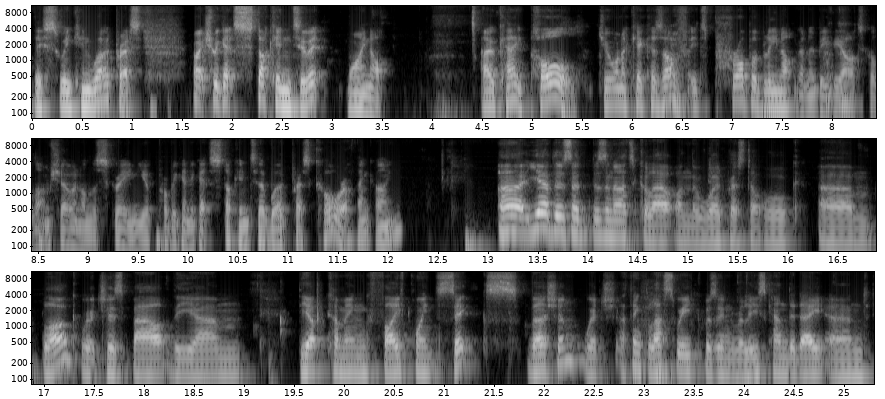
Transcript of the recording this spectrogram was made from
This Week in WordPress. Right, should we get stuck into it? Why not? Okay, Paul, do you want to kick us off? It's probably not going to be the article that I'm showing on the screen. You're probably going to get stuck into WordPress core, I think, aren't you? Uh, yeah, there's a there's an article out on the WordPress.org um, blog, which is about the um, the upcoming 5.6 version, which I think last week was in release candidate, and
